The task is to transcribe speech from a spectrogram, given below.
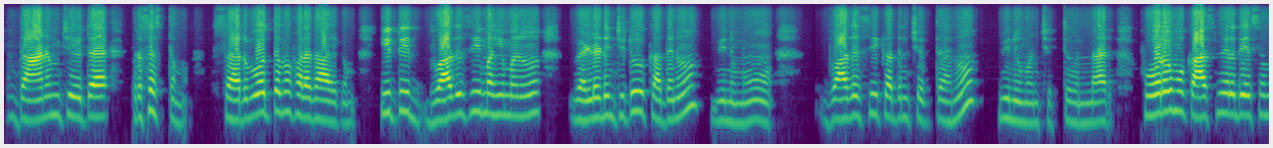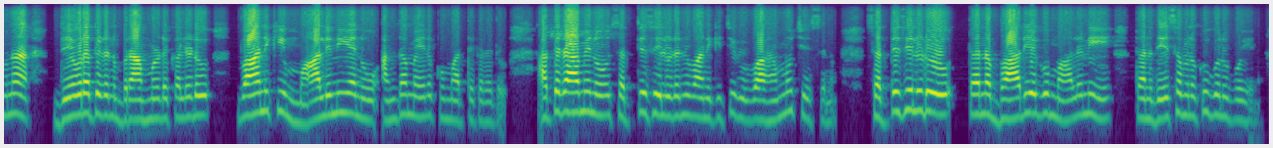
దానం చేయుట ప్రశస్తము. సర్వోత్తమ ఫలదాయకం. ఇటు ద్వాదశి మహిమను వెల్లడించుటూ కథను వినుము. ద్వాదశి కథను చెప్తాను వినుమని చెప్తూ ఉన్నారు. పూర్వము కాశ్మీర దేశమున దేవరతుడని బ్రాహ్మణుడు కలడు వానికి మాలిని అను అందమైన కుమార్తె కలదు. అతడు ఆమెను సత్యశీలుడని వానికిచ్చి వివాహము చేశాను సత్యశీలుడు తన భార్యకు మాలిని తన దేశమునకు గునిపోయాను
